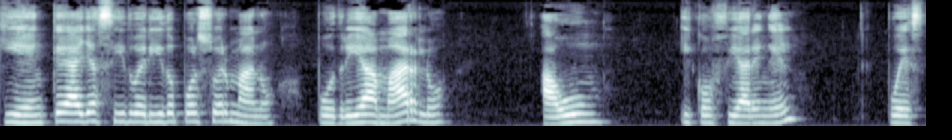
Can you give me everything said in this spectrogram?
Quien que haya sido herido por su hermano podría amarlo aún y confiar en él, pues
